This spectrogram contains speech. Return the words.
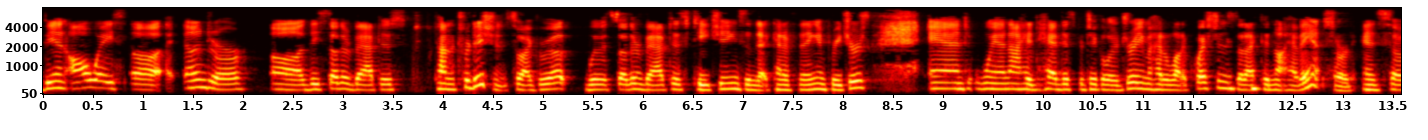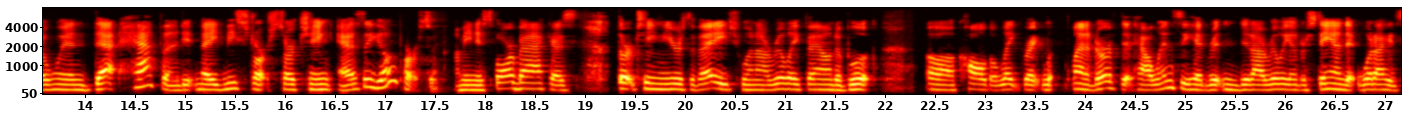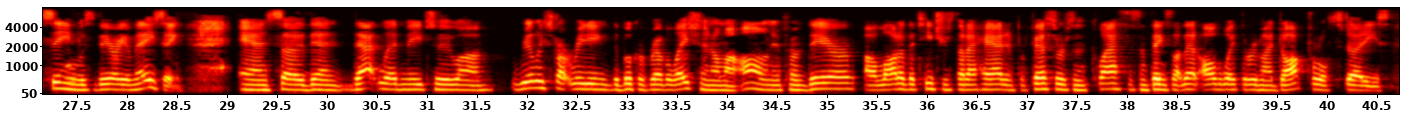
been always, uh, under uh, the Southern Baptist kind of tradition. So I grew up with Southern Baptist teachings and that kind of thing and preachers. And when I had had this particular dream, I had a lot of questions that I could not have answered. And so when that happened, it made me start searching as a young person. I mean, as far back as 13 years of age when I really found a book uh, called The Late Great Planet Earth that Hal Lindsey had written, did I really understand that what I had seen was very amazing. And so then that led me to um, really start reading the book of Revelation on my own. And from there, a lot of the teachers that I had and professors and classes and things like that, all the way through my doctoral studies,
